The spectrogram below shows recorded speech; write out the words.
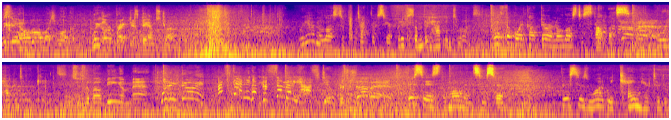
We can't hold on much longer. We're gonna break this damn strike. We have no laws to protect us here. What if something happened to us? With the boycott, there are no laws to stop us. What would happen to the kids? This is about being a man. What are you doing? I'm standing up because somebody has to. Chavez! This is the moment, Cesar. This is what we came here to do. You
